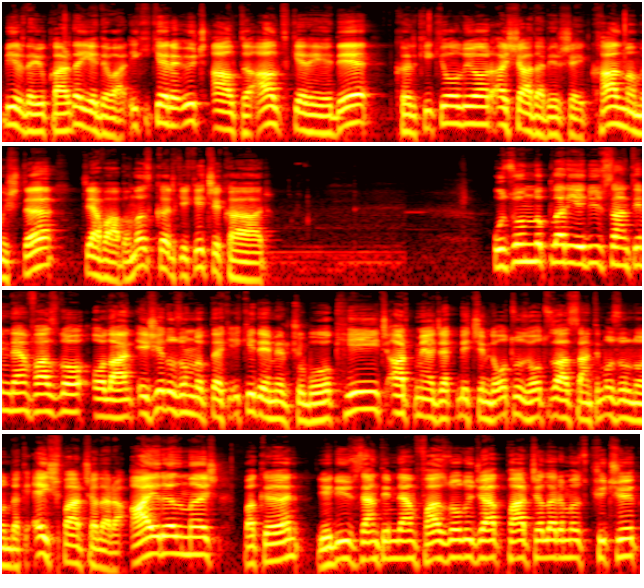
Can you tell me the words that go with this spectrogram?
Bir de yukarıda 7 var. 2 kere 3 6. 6 kere 7 42 oluyor. Aşağıda bir şey kalmamıştı. Cevabımız 42 çıkar. Uzunlukları 700 santimden fazla olan eşit uzunluktaki iki demir çubuk hiç artmayacak biçimde 30 ve 36 santim uzunluğundaki eş parçalara ayrılmış. Bakın 700 santimden fazla olacak parçalarımız küçük.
